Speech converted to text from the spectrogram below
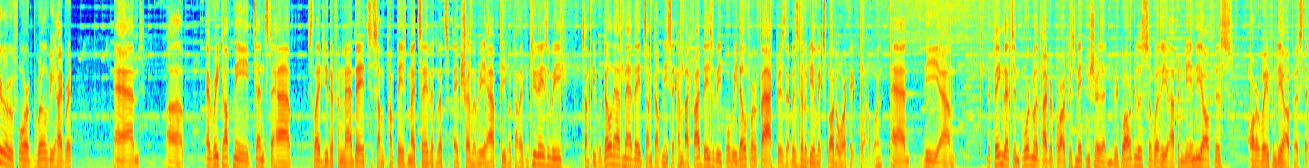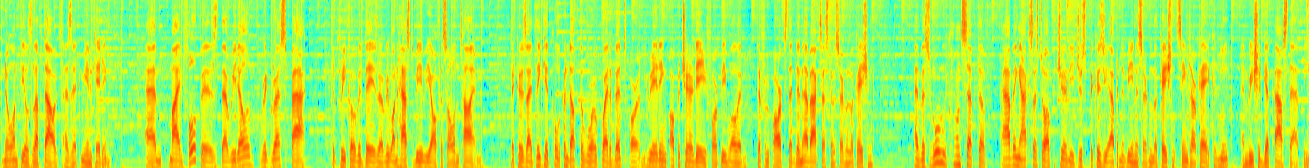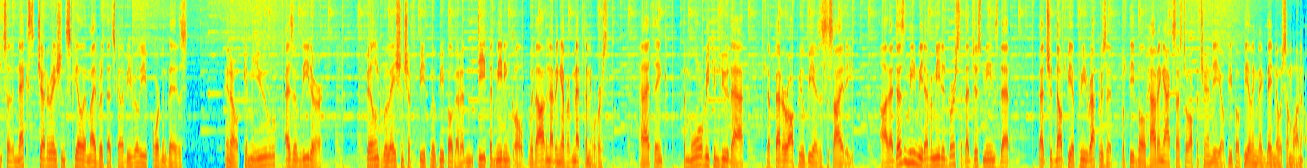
future work will be hybrid, and uh, every company tends to have slightly different mandates. Some companies might say that let's make sure that we have people come in for two days a week. Some people don't have mandates. Some companies that come back five days a week. What we know for a fact is that there's going to be a mixed model working for everyone. And the um, the thing that's important with hybrid work is making sure that regardless of whether you happen to be in the office or away from the office, that no one feels left out as they're communicating. And my hope is that we don't regress back to pre-COVID days where everyone has to be in the office all the time because I think it opened up the world quite a bit or creating opportunity for people in different parts that didn't have access to a certain location. And this whole concept of having access to opportunity just because you happen to be in a certain location seems archaic. And we should get past that. So the next generation skill in hybrid that's going to be really important is, you know, can you as a leader build relationships with people that are deep and meaningful without having ever met them first? And I think the more we can do that, the better off we'll be as a society. Uh, that doesn't mean we'd ever meet in person. That just means that that should not be a prerequisite for people having access to opportunity or people feeling like they know someone.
